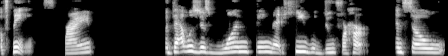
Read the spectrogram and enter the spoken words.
of things, right? But that was just one thing that he would do for her. And so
